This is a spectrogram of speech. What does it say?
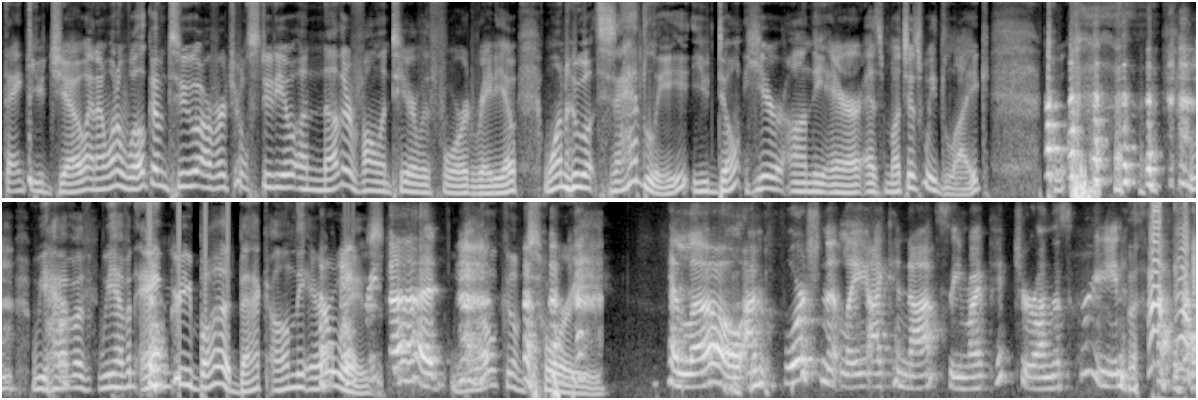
Thank you, Joe. And I want to welcome to our virtual studio another volunteer with Forward Radio, one who sadly you don't hear on the air as much as we'd like. we have a we have an angry bud back on the Angry airwaves. Bud. Welcome, Tori. Hello. Unfortunately, I cannot see my picture on the screen.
